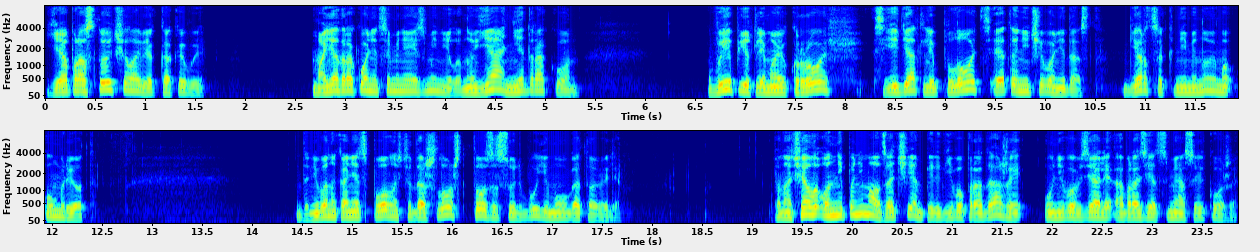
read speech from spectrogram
«Я простой человек, как и вы. Моя драконица меня изменила, но я не дракон. Выпьют ли мою кровь, съедят ли плоть, это ничего не даст. Герцог неминуемо умрет. До него, наконец, полностью дошло, что за судьбу ему уготовили. Поначалу он не понимал, зачем перед его продажей у него взяли образец мяса и кожи.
